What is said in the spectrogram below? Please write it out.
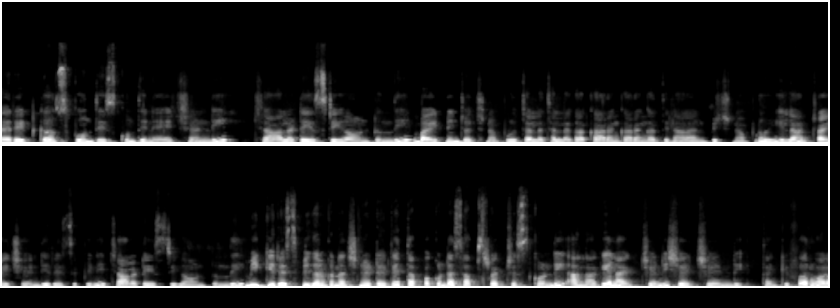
డైరెక్ట్గా స్పూన్ తీసుకుని తినేయచ్చండి. చాలా టేస్టీగా ఉంటుంది. బయట నుంచి వచ్చినప్పుడు చల్ల చల్లగా కారం కారంగా తినాలనిపించినప్పుడు ఇలా ట్రై చేయండి రెసిపీని. చాలా టేస్టీగా ఉంటుంది. మీకు ఈ రెసిపీ కనుక నచ్చినట్టయితే తప్పకుండా సబ్స్క్రైబ్ చేసుకోండి. అలాగే లైక్ చేయండి షేర్ చేయండి. థ్యాంక్ యూ ఫర్ వాచింగ్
